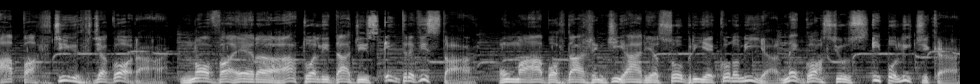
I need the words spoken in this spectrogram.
A partir de agora, Nova Era Atualidades Entrevista. Uma abordagem diária sobre economia, negócios e política,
